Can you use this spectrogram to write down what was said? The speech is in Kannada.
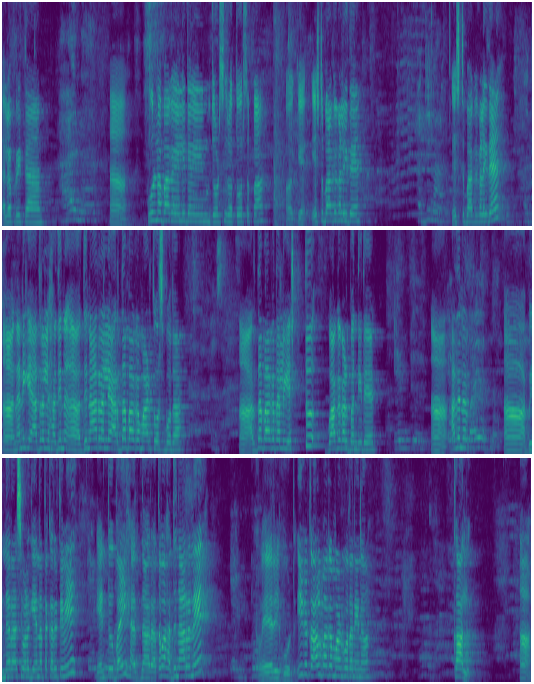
ಹಲೋ ಪ್ರೀತಾ. ಹಾಂ ಪೂರ್ಣ ಭಾಗ ಎಲ್ಲಿದೆ ನೀನು ಜೋಡಿಸಿರೋ ತೋರ್ಸಪ್ಪ? ಓಕೆ ಎಷ್ಟು ಭಾಗಗಳಿದೆ? ಎಷ್ಟು ಭಾಗಗಳಿದೆ? ಹಾಂ ನನಗೆ ಅದರಲ್ಲಿ ಹದಿನ ಹದಿನಾರರಲ್ಲಿ ಅರ್ಧ ಭಾಗ ಮಾಡಿ ತೋರಿಸ್ಬೋದಾ? ಹಾಂ ಅರ್ಧ ಭಾಗದಲ್ಲಿ ಎಷ್ಟು ಭಾಗಗಳು ಬಂದಿದೆ? ಹಾಂ ಅದನ್ನು ಹಾಂ ಭಿನ್ನರಾಶಿ ಒಳಗೆ ಏನಂತ ಕರಿತೀವಿ? ಎಂಟು ಬೈ ಹದಿನಾರು ಅಥವಾ ಹದಿನಾರನೇ? ವೆರಿ ಗುಡ್ ಈಗ ಕಾಲು ಭಾಗ ಮಾಡ್ಬೋದಾ ನೀನು? ಕಾಲು. ಹಾಂ.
